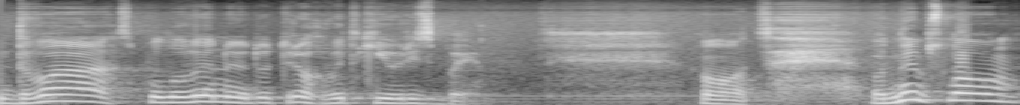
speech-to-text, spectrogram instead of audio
2,5 до 3 витків різьби. От. Одним словом,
